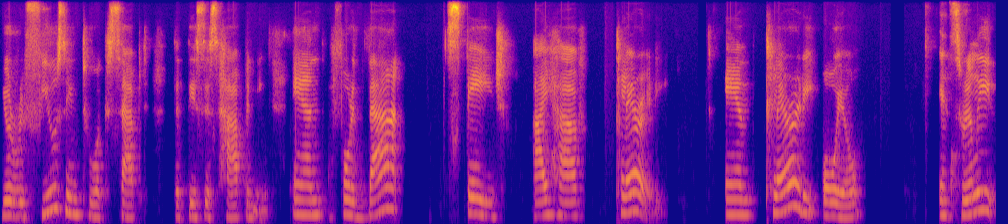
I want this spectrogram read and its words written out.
you're refusing to accept that this is happening. And for that stage, I have clarity. And clarity oil, it's really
